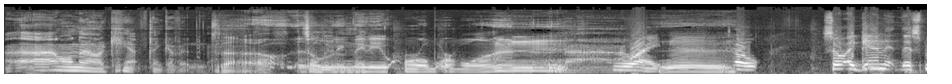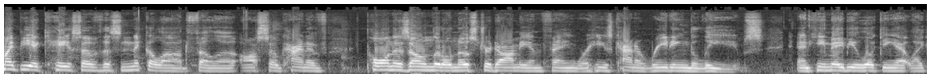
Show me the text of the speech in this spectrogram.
I don't know. I can't think of it. it's eluding me. Maybe World War One. Right. So, so again, this might be a case of this Nicolad fella also kind of pulling his own little Nostradamian thing where he's kind of reading the leaves, and he may be looking at like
